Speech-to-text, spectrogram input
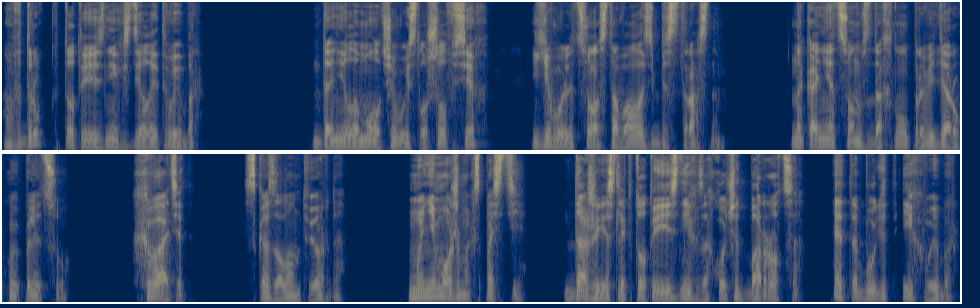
вдруг кто-то из них сделает выбор. Данила молча выслушал всех, его лицо оставалось бесстрастным. Наконец он вздохнул, проведя рукой по лицу. «Хватит», — сказал он твердо. «Мы не можем их спасти. Даже если кто-то из них захочет бороться, это будет их выбор.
